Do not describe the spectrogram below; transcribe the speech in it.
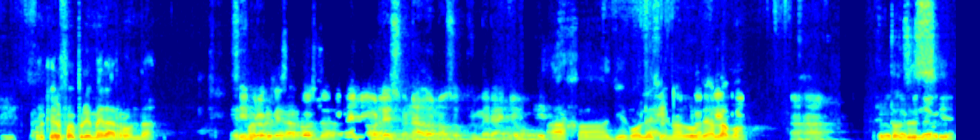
Sí. Porque él fue primera ronda. sí, pero primera ronda. Su primer año lesionado, ¿no? Su primer año. Ajá, llegó lesionado de Alabama. Ajá. Pero Entonces, también habría,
